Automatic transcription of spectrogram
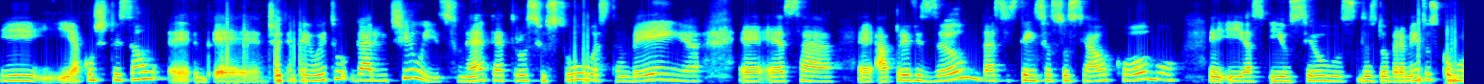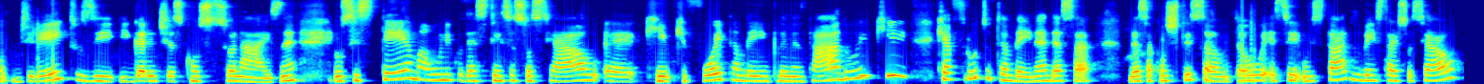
e, e a Constituição é, é, de 88 garantiu isso, né? Até trouxe o SUAS também, é, essa é, a previsão da assistência social como e, e, as, e os seus desdobramentos como direitos e, e, garantias constitucionais, né? O sistema único de assistência social é, que, que foi também implementado e que, que é fruto também, né, dessa, dessa Constituição. Então, esse, o Estado do Bem-Estar Social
